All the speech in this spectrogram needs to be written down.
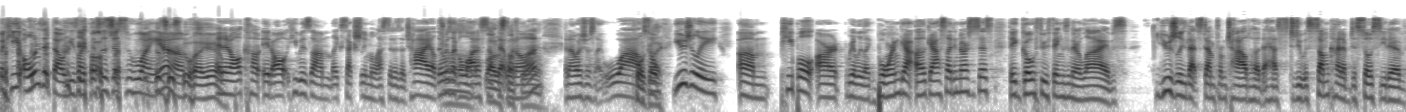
But he owns it though. He's like, this is just who I am. This is who I am. And it all come. It all. He was um like sexually molested as a child. There was like a Uh, lot of stuff lot of that stuff went on, on. and I was just like, wow. Poor so guy. usually, um, people aren't really like born ga- uh, gaslighting narcissists. They go through things in their lives. Usually that stem from childhood that has to do with some kind of dissociative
